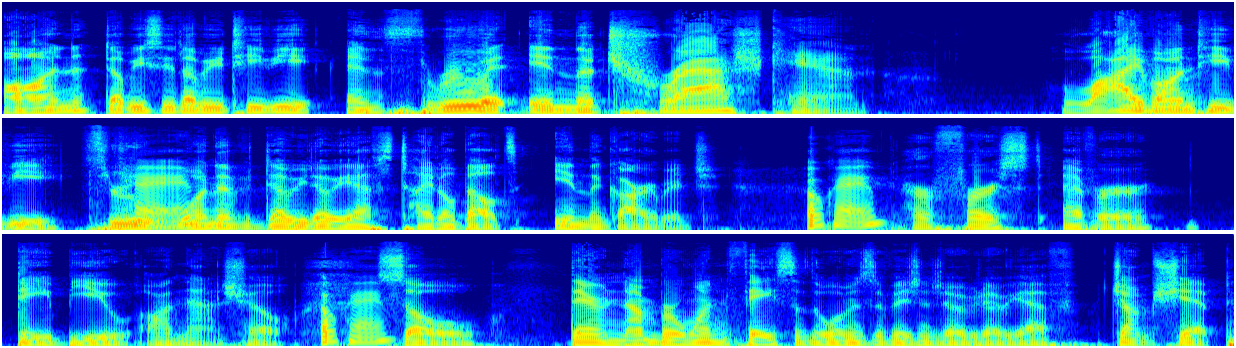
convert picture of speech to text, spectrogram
on WCW TV and threw it in the trash can live on TV, threw Okay. one of WWF's title belts in the garbage. Okay. Her first ever debut on that show. Okay. So their number one face of the women's division of WWF jumped ship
